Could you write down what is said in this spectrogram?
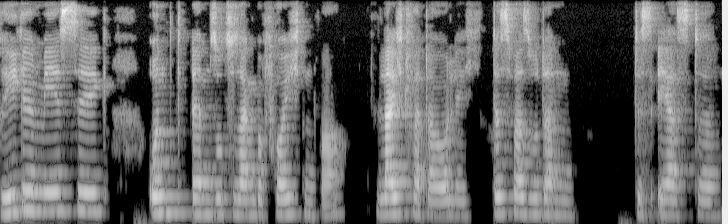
regelmäßig und ähm, sozusagen befeuchtend war. Leicht verdaulich. Das war so dann das Erste,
